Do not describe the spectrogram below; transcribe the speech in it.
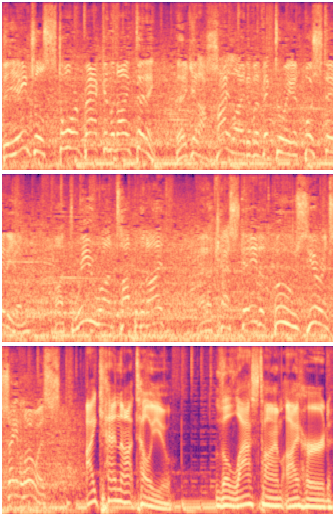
The Angels storm back in the ninth inning. They get a highlight of a victory at Busch Stadium. A three-run top of the ninth and a cascade of boos here in St. Louis. I cannot tell you the last time I heard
